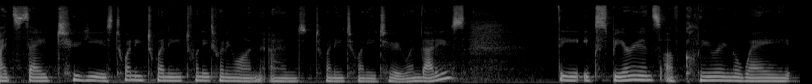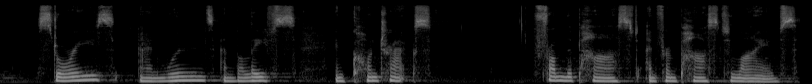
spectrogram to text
I'd say two years 2020, 2021, and 2022. And that is the experience of clearing away stories and wounds and beliefs and contracts from the past and from past lives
